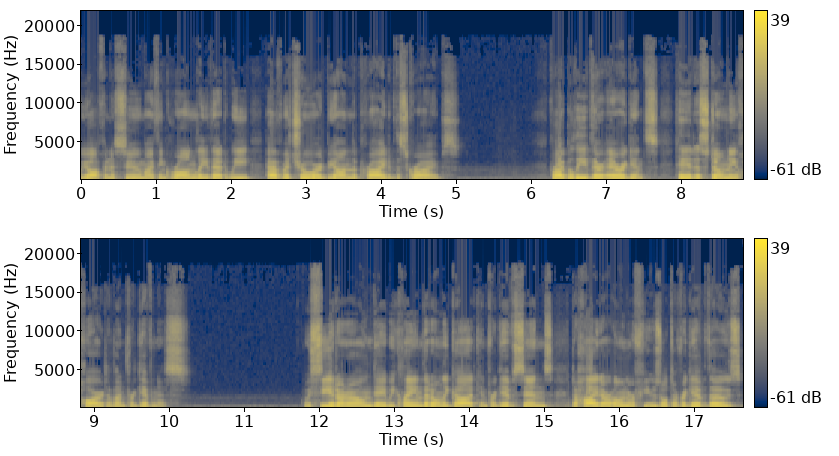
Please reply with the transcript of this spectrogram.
We often assume, I think wrongly, that we have matured beyond the pride of the scribes. For I believe their arrogance hid a stony heart of unforgiveness. We see it on our own day. We claim that only God can forgive sins to hide our own refusal to forgive those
